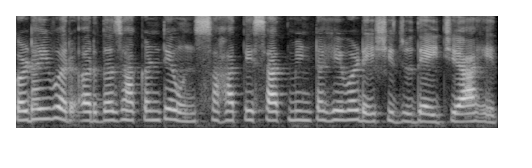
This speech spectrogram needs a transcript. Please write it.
कढईवर अर्ध झाकण ठेवून सहा ते सात मिनटं हे वडे शिजू द्यायचे आहेत.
